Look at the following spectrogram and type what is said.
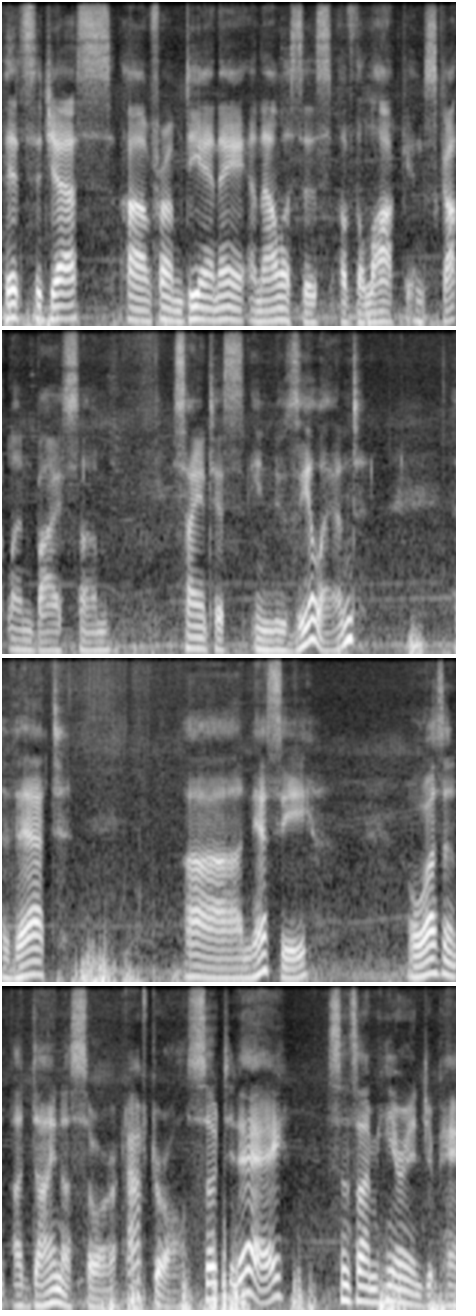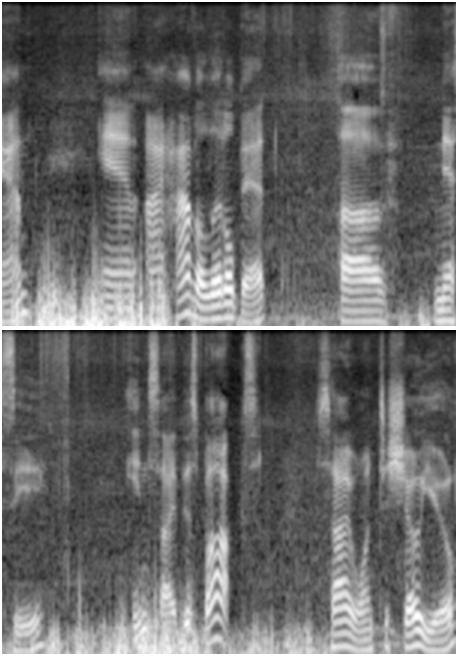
that suggests uh, from DNA analysis of the loch in Scotland by some scientists in New Zealand that uh, Nessie wasn't a dinosaur after all. So today, since I'm here in Japan and I have a little bit of Nessie inside this box. So I want to show you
